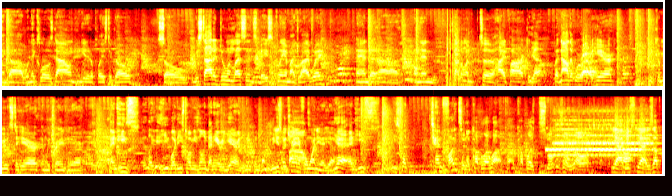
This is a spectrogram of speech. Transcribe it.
and uh, when they closed down, he needed a place to go. So we started doing lessons basically in my driveway, and uh, and then shuttling to Hyde Park. And, Yeah. But now that we're over here, he commutes to here, and we train here. And he's like he what he's told me he's only been here a year and leaping. He's been training for one year, yeah. Yeah, and he's he's got ten fights and a couple of what? A couple of smokers or, or Yeah, he's, yeah, he's up.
